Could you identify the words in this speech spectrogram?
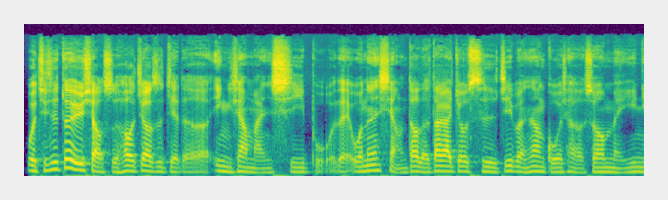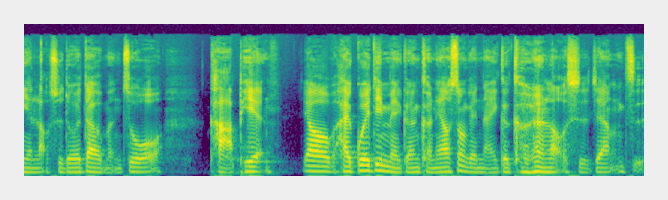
我其实对于小时候教师节的印象蛮稀薄的，我能想到的大概就是基本上国小的时候，每一年老师都会带我们做卡片。要还规定每个人可能要送给哪一个科任老师这样子，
